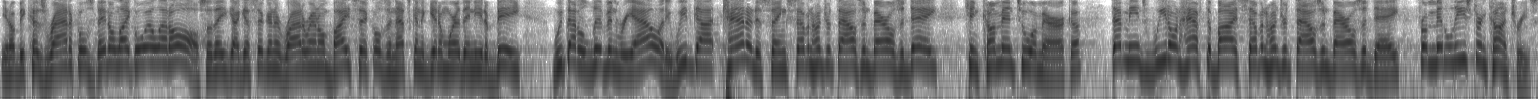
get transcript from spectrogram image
you know, because radicals, they don't like oil at all. So they, I guess they're going to ride around on bicycles and that's going to get them where they need to be. We've got to live in reality. We've got Canada saying 700,000 barrels a day can come into America. That means we don't have to buy 700,000 barrels a day from Middle Eastern countries.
